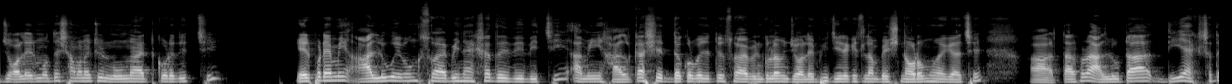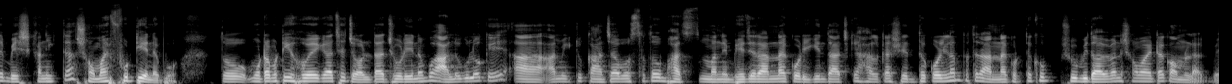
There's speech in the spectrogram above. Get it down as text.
জলের মধ্যে সামান্য একটু নুন অ্যাড করে দিচ্ছি। এরপরে আমি আলু এবং সয়াবিন একসাথে দিয়ে দিচ্ছি। আমি হালকা সেদ্ধ করব যেহেতু সয়াবিনগুলো আমি জলে ভিজিয়ে রেখেছিলাম বেশ নরম হয়ে গেছে। আর তারপরে আলুটা দিয়ে একসাথে বেশ খানিকটা সময় ফুটিয়ে নেব। তো মোটামুটি হয়ে গেছে জলটা ঝরিয়ে নেব। আলুগুলোকে আমি একটু কাঁচা অবস্থাতেও ভাজ মানে ভেজে রান্না করি কিন্তু আজকে হালকা সেদ্ধ করে নিলাম তাতে রান্না করতে খুব সুবিধা হবে মানে সময়টা কম লাগবে।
